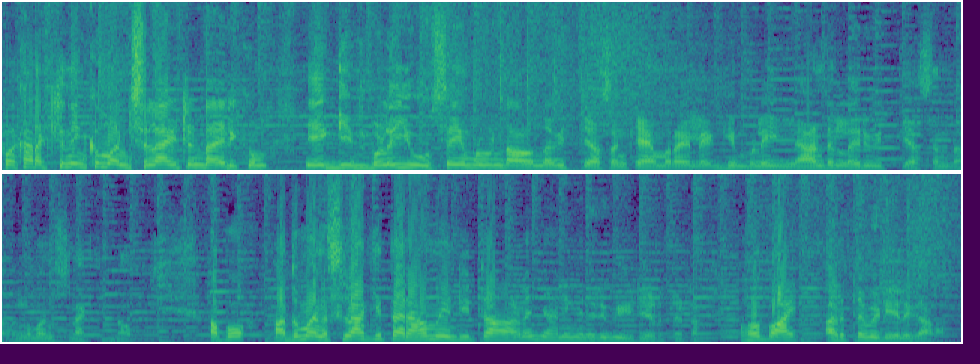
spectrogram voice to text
ഇപ്പൊ കറക്റ്റ് നിങ്ങൾക്ക് മനസ്സിലായിട്ടുണ്ടായിരിക്കും ഈ ഗിമ്പിൾ യൂസ് ചെയ്യുമ്പോൾ ഉണ്ടാകുന്ന വ്യത്യാസം ക്യാമറയിൽ ഗിമ്പിൾ ഇല്ലാണ്ടുള്ള ഒരു വ്യത്യാസം എന്താണെന്നുള്ളത് മനസ്സിലാക്കിയിട്ടുണ്ടാവും. അപ്പോൾ അത് മനസ്സിലാക്കി തരാൻ വേണ്ടിയിട്ടാണ് ഞാൻ ഇങ്ങനെ ഒരു വീഡിയോ എടുത്തിട്ട് അപ്പോൾ ബൈ അടുത്ത വീഡിയോയിൽ കാണാം.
